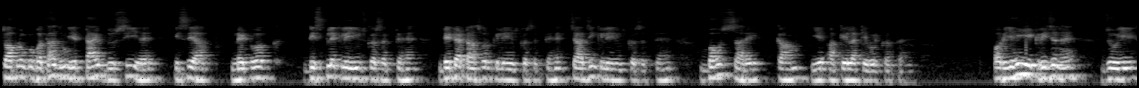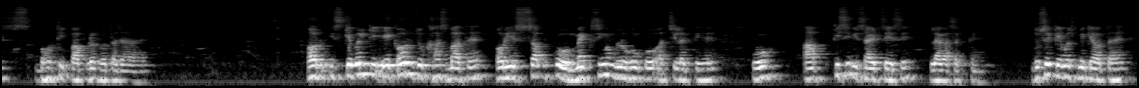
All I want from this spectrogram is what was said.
तो आप लोगों को बता दूँ, ये टाइप जो सी है, इसे आप नेटवर्क डिस्प्ले के लिए यूज़ कर सकते हैं। डेटा ट्रांसफ़र के लिए यूज़ कर सकते हैं, चार्जिंग के लिए यूज़ कर सकते हैं। बहुत सारे काम ये अकेला केबल करता है। और यही एक रीज़न है जो ये बहुत ही पॉपुलर होता जा रहा है। और इस केबल की एक और जो खास बात है, और ये सबको, मैक्सिमम लोगों को अच्छी लगती है, वो आप किसी भी साइड से इसे लगा सकते हैं। दूसरे केबल्स में क्या होता है,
